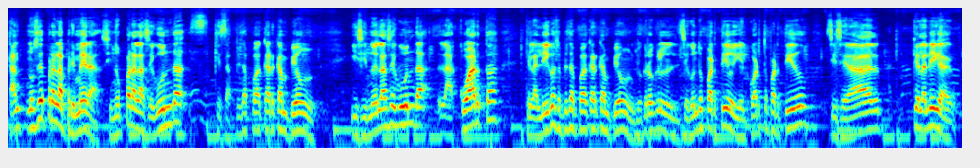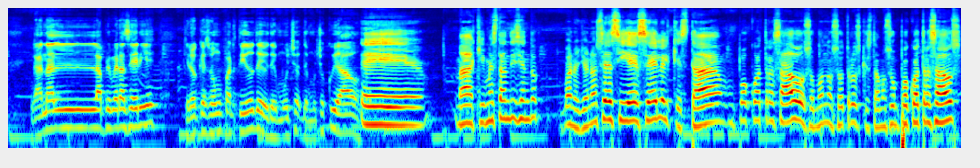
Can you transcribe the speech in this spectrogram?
tan- no sé para la primera, sino para la segunda, que Saprissa pueda quedar campeón. Y si no es la segunda, la cuarta, que la Liga Saprissa pueda quedar campeón. Yo creo que el segundo partido y el cuarto partido, si se da que la Liga gana la primera serie, creo que son partidos de, de mucho, de mucho cuidado. eh, ma, aquí me están diciendo, bueno, yo no sé si es él el que está un poco atrasado o somos nosotros los que estamos un poco atrasados.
